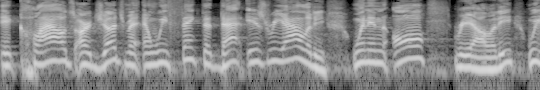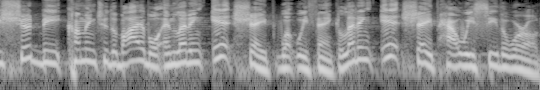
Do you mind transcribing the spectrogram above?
it clouds our judgment and we think that that is reality. When in all reality, we should be coming to the Bible and letting it shape what we think, letting it shape how we see the world.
